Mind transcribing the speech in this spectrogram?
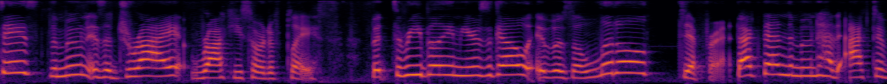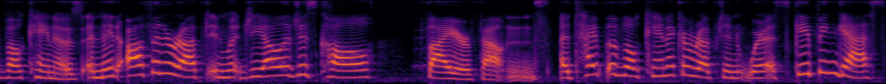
days, the moon is a dry, rocky sort of place. But 3 billion years ago, it was a little different. Back then, the moon had active volcanoes, and they'd often erupt in what geologists call fire fountains, a type of volcanic eruption where escaping gas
